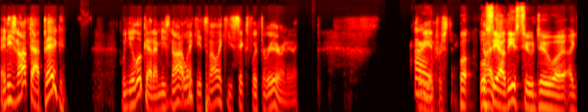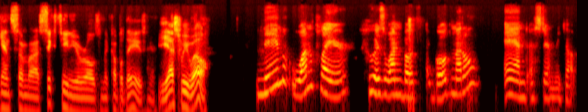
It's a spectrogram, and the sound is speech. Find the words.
and he's not that big. When you look at him, he's not like it's not like he's six foot three or anything. All Pretty right. interesting. Well, we'll see how these two do uh, against some 16 year olds in a couple days. here. Yes, we will. Name one player who has won both a gold medal and a Stanley Cup.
